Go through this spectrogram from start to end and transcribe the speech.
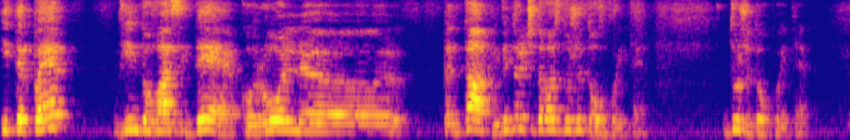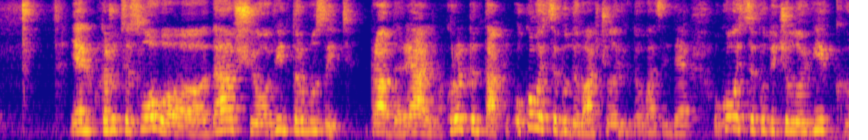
І тепер він до вас йде, король е, Пентаклів. Він, до речі, до вас дуже довго йде. Дуже довго йде. Я кажу це слово, да, що він тормозить. Правда, реально. Король Пентаклів. У когось це буде ваш чоловік до вас йде, у когось це буде чоловік е-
